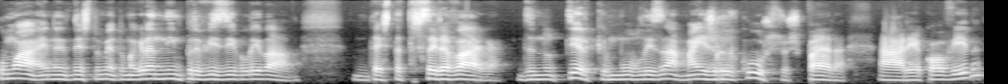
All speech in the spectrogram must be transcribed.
como há neste momento uma grande imprevisibilidade desta terceira vaga, de ter que mobilizar mais recursos para a área Covid,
